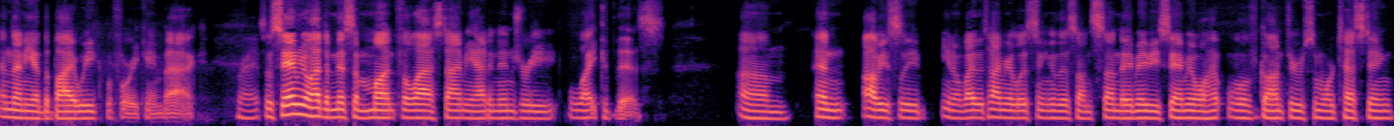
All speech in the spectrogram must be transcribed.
and then he had the bye week before he came back. Right. So Samuel had to miss a month the last time he had an injury like this. Um, and obviously, you know, by the time you're listening to this on Sunday, maybe Samuel will, ha- will have gone through some more testing.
